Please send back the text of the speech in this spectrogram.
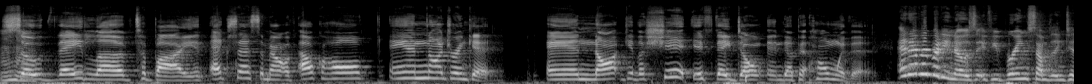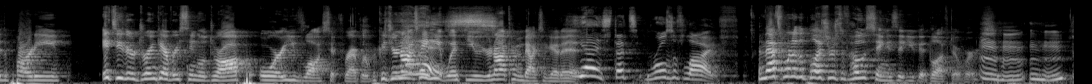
So mm-hmm. they love to buy an excess amount of alcohol and not drink it. And not give a shit if they don't end up at home with it. and everybody knows if you bring something to the party, it's either drink every single drop or you've lost it forever because you're not taking it with you. You're not coming back to get it. Yes, that's rules of life. And that's one of the pleasures of hosting is that you get the leftovers. Mm-hmm, mm-hmm.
